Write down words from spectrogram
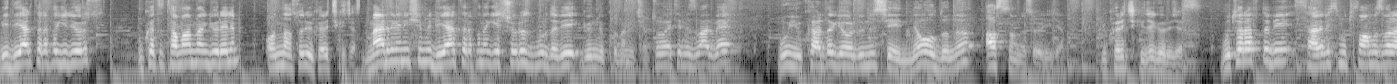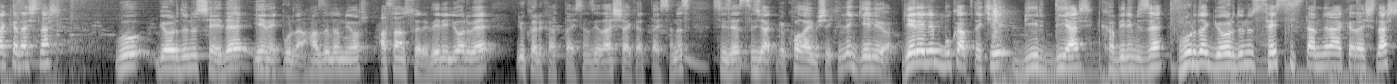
Bir diğer tarafa gidiyoruz. Bu katı tamamen görelim. Ondan sonra yukarı çıkacağız. Merdivenin şimdi diğer tarafına geçiyoruz. Burada bir günlük kullanım için tuvaletimiz var ve bu yukarıda gördüğünüz şeyin ne olduğunu az sonra söyleyeceğim. Yukarı çıkınca göreceğiz. Bu tarafta bir servis mutfağımız var arkadaşlar. Bu gördüğünüz şeyde yemek buradan hazırlanıyor, asansöre veriliyor ve yukarı kattaysanız ya da aşağı kattaysanız size sıcak ve kolay bir şekilde geliyor. Gelelim bu kattaki bir diğer kabinimize. Burada gördüğünüz ses sistemleri arkadaşlar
